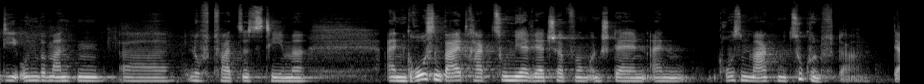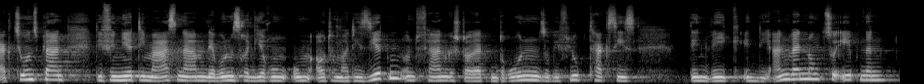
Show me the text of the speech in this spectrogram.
die unbemannten äh, Luftfahrtsysteme einen großen Beitrag zu mehr Wertschöpfung und stellen einen großen Markt mit Zukunft dar. Der Aktionsplan definiert die Maßnahmen der Bundesregierung, um automatisierten und ferngesteuerten Drohnen sowie Flugtaxis den Weg in die Anwendung zu ebnen.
